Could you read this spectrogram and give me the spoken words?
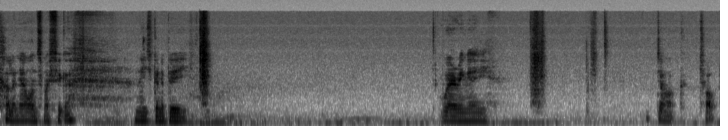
Colour now onto my figure and he's going to be wearing a dark top.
